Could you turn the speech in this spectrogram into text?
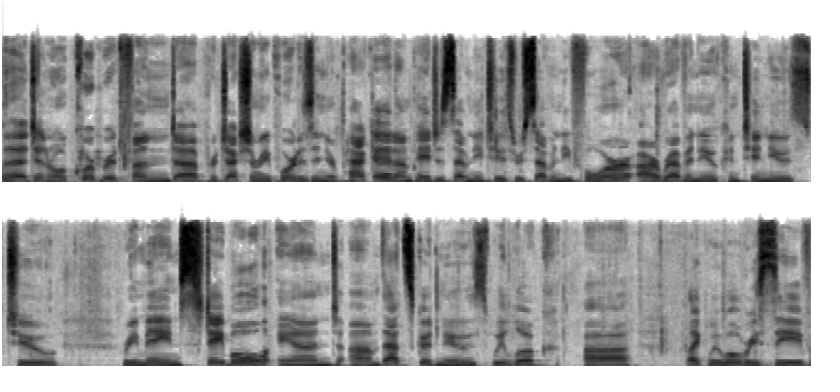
The general corporate fund uh, projection report is in your packet on pages 72 through 74. Our revenue continues to remain stable, and um, that's good news. We look uh, like we will receive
